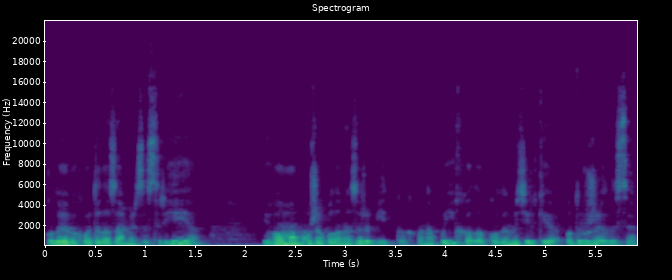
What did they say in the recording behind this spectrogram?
Коли я виходила заміж за Сергія, його мама вже була на заробітках. Вона поїхала, коли ми тільки одружилися,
